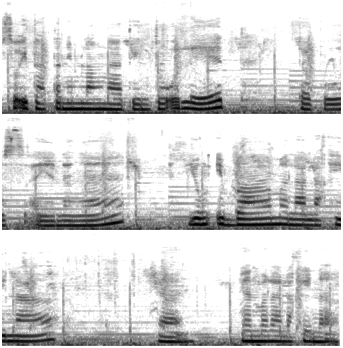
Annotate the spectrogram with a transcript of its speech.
So, itatanim lang natin to ulit. Tapos, ayan na nga. Yung iba, malalaki na. Yan. Yan, malalaki na.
